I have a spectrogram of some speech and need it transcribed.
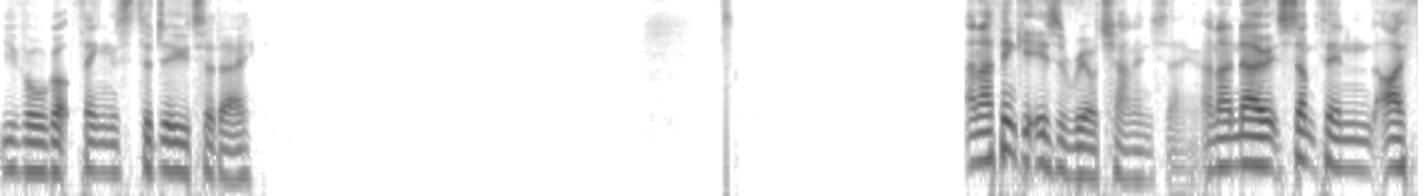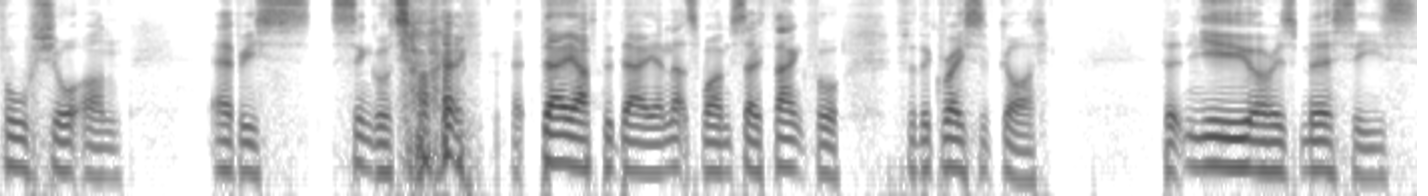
you've all got things to do today. and I think it is a real challenge, though. And I know it's something I fall short on every s- single time, day after day. And that's why I'm so thankful for the grace of God that new are his mercies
